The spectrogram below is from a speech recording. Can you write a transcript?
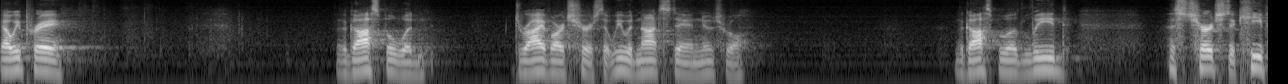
God, we pray that the gospel would drive our church, that we would not stay in neutral. The gospel would lead this church to keep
